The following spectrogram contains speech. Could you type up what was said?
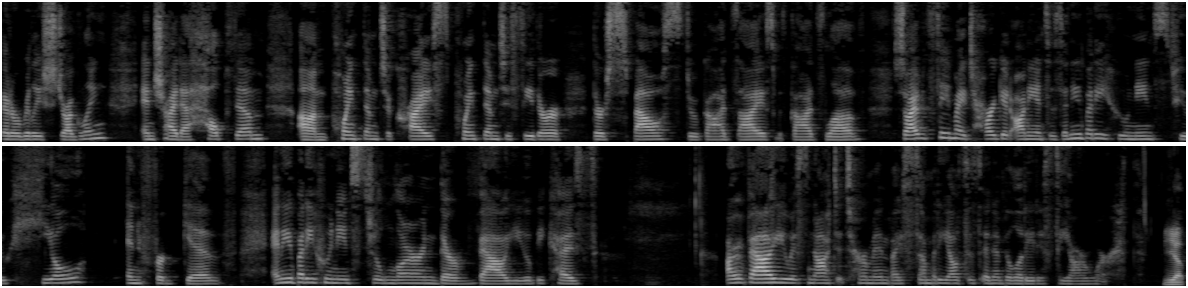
that are really struggling and try to help them, um, point them to Christ, point them to see their their spouse through God's eyes with God's love. So I would say my target audience is anybody who needs to heal and forgive. Anybody who needs to learn their value because our value is not determined by somebody else's inability to see our worth. Yep,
